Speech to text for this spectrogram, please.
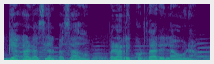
Viajar hacia el pasado para recordar el ahora.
